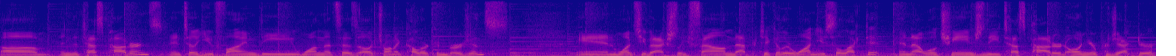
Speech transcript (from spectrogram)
um, in the test patterns until you find the one that says electronic color convergence. And once you've actually found that particular one, you select it and that will change the test pattern on your projector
